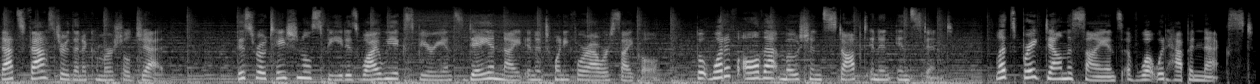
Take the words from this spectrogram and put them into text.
That's faster than a commercial jet. This rotational speed is why we experience day and night in a 24-hour cycle. But what if all that motion stopped in an instant? Let's break down the science of what would happen next.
